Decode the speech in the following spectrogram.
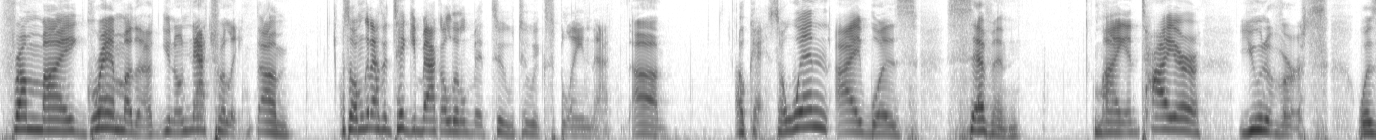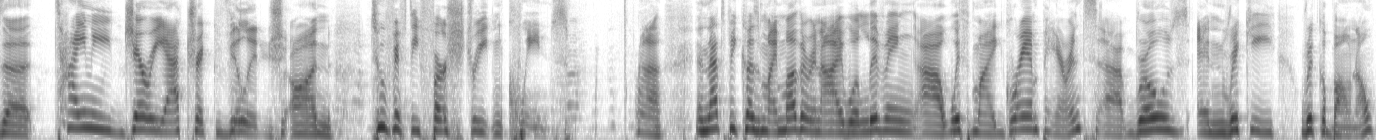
from my grandmother, you know, naturally. Um, so I'm gonna have to take you back a little bit to to explain that. Um, okay, so when I was seven, my entire universe was a tiny geriatric village on 251st Street in Queens. Uh, and that's because my mother and I were living uh, with my grandparents, uh, Rose and Ricky Riccobono,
